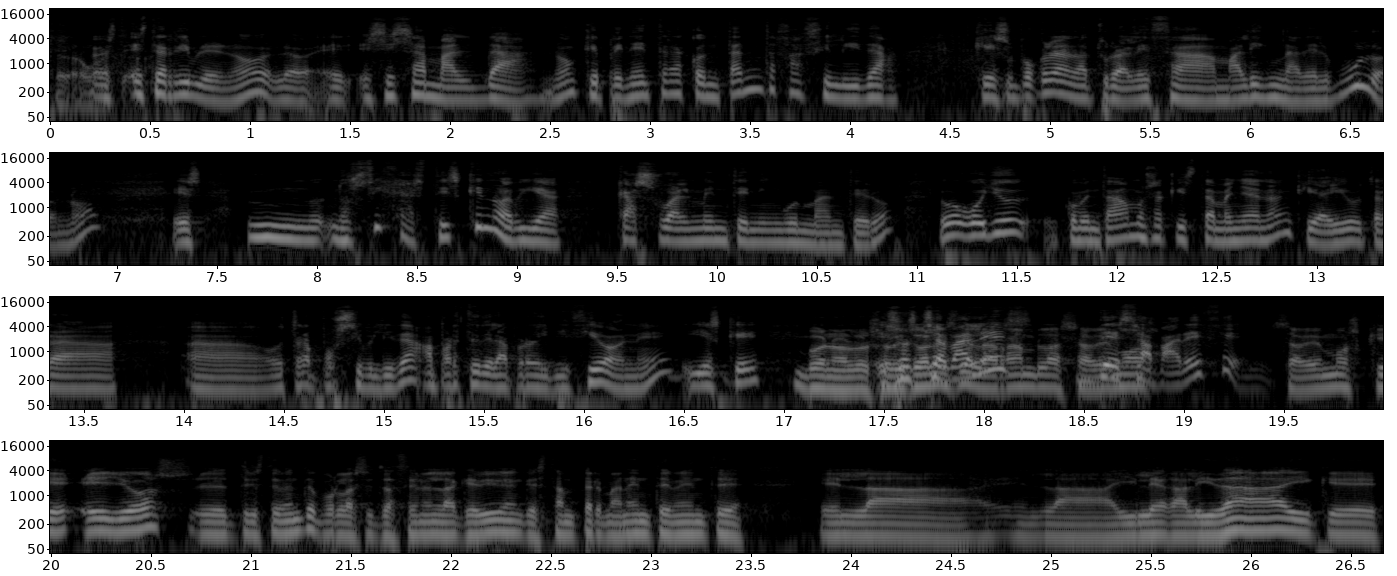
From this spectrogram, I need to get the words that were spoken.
de vergüenza. Es, es terrible, ¿no? Lo- Es esa maldad, ¿no? Que penetra con tanta facilidad, que es un poco la naturaleza maligna del bulo, ¿no? Es, mm, ¿nos fijasteis que no había casualmente ningún mantero? Luego yo comentábamos aquí esta mañana que hay otra ah, otra posibilidad, aparte de la prohibición, ¿eh? Y es que Bueno, los esos habituales de la chavales Rambla sabemos, desaparecen. sabemos que ellos, eh, tristemente por la situación en la que viven, que están permanentemente en la, en la ilegalidad y que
